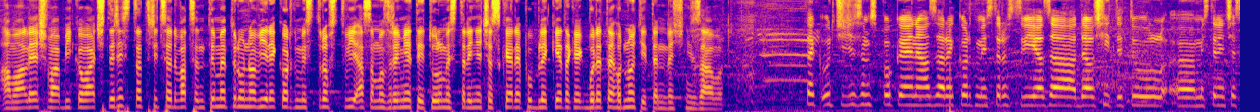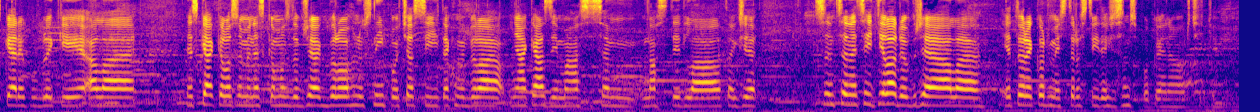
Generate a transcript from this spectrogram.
Amalie Švábíková 432 cm, nový rekord mistrovství a samozřejmě titul mistrně České republiky, tak jak budete hodnotit ten dnešní závod? Tak určitě jsem spokojená za rekord mistrovství a za další titul eh, mistrně České republiky, ale neskákalo se mi dneska moc dobře, jak bylo hnusný počasí, tak mi byla nějaká zima, asi jsem nastydla, takže jsem se necítila dobře, ale je to rekord mistrovství, takže jsem spokojená určitě.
